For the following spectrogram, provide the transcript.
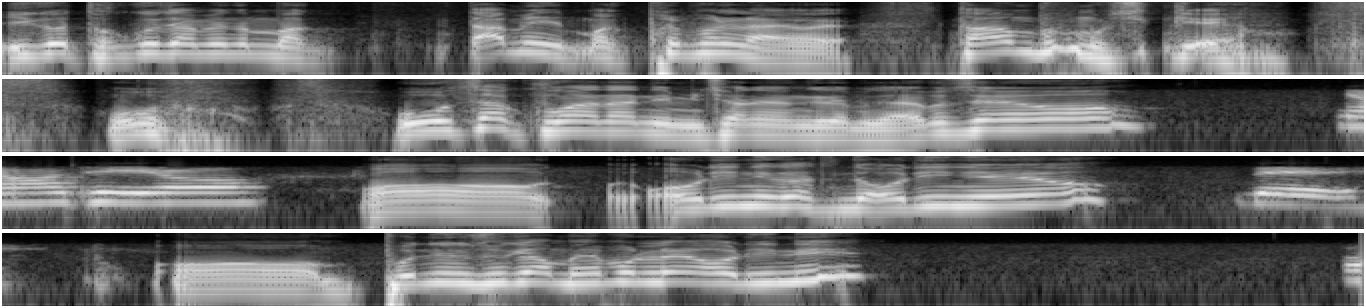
이거 덮고 자면은 막 땀이 막 펄펄 나요. 다음 분 모실게요. 오, 오사구 하나님 전화 연결됩니다. 여보세요? 안녕하세요. 어, 어린이 같은데 어린이에요? 네. 어, 본인 소개 한번 해볼래요, 어린이? 어,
